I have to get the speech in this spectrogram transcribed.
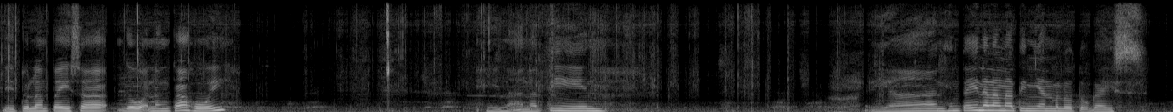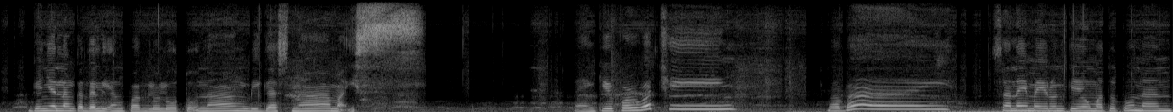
dito lang tayo sa gawa ng kahoy. Hinaan natin. Ayan. Hintayin na lang natin yan maluto guys. Ganyan lang kadali ang pagluluto ng bigas na mais. Thank you for watching. Bye bye sana'y mayroon kayong matutunan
